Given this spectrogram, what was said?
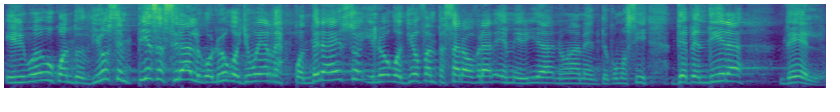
Y luego cuando Dios empieza a hacer algo, luego yo voy a responder a eso y luego Dios va a empezar a obrar en mi vida nuevamente. Como si dependiera de Él.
